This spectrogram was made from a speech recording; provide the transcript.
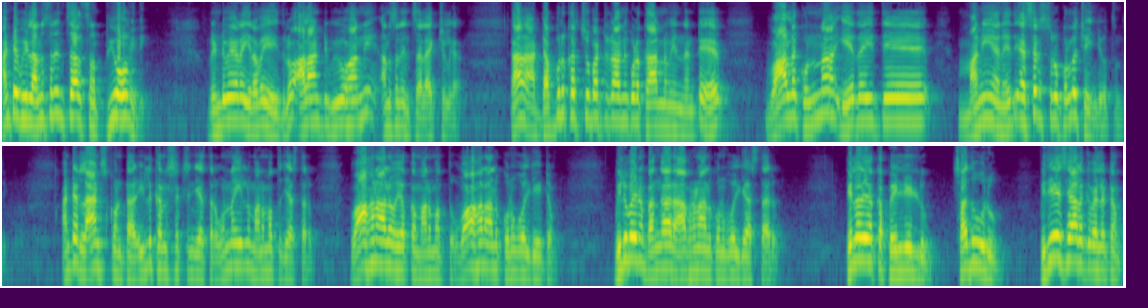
అంటే వీళ్ళు అనుసరించాల్సిన వ్యూహం ఇది. రెండు వేల ఇరవై ఐదులో అలాంటి వ్యూహాన్ని అనుసరించాలి యాక్చువల్గా. కానీ ఆ డబ్బులు ఖర్చు పెట్టడానికి కూడా కారణం ఏంటంటే వాళ్ళకున్న ఏదైతే మనీ అనేది అసెట్స్ రూపంలో చేంజ్ అవుతుంది. అంటే ల్యాండ్స్ కొంటారు ఇల్లు కన్స్ట్రక్షన్ చేస్తారు ఉన్న ఇల్లు మరమ్మత్తు చేస్తారు. వాహనాల యొక్క మరమ్మత్తు వాహనాలు కొనుగోలు చేయటం విలువైన బంగారు ఆభరణాలు కొనుగోలు చేస్తారు. పిల్లల యొక్క పెళ్ళిళ్ళు చదువులు విదేశాలకు వెళ్ళటం.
